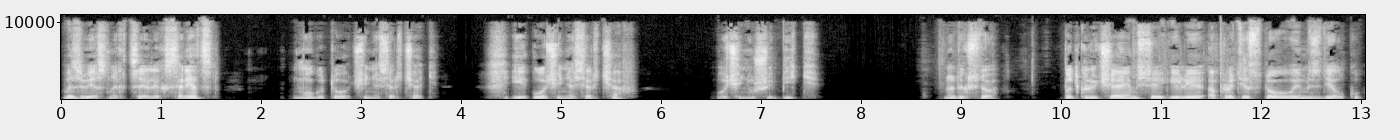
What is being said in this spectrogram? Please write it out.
в известных целях средств, могут очень осерчать. И очень осерчав, очень ушибить. Ну так что, подключаемся или опротестовываем сделку,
